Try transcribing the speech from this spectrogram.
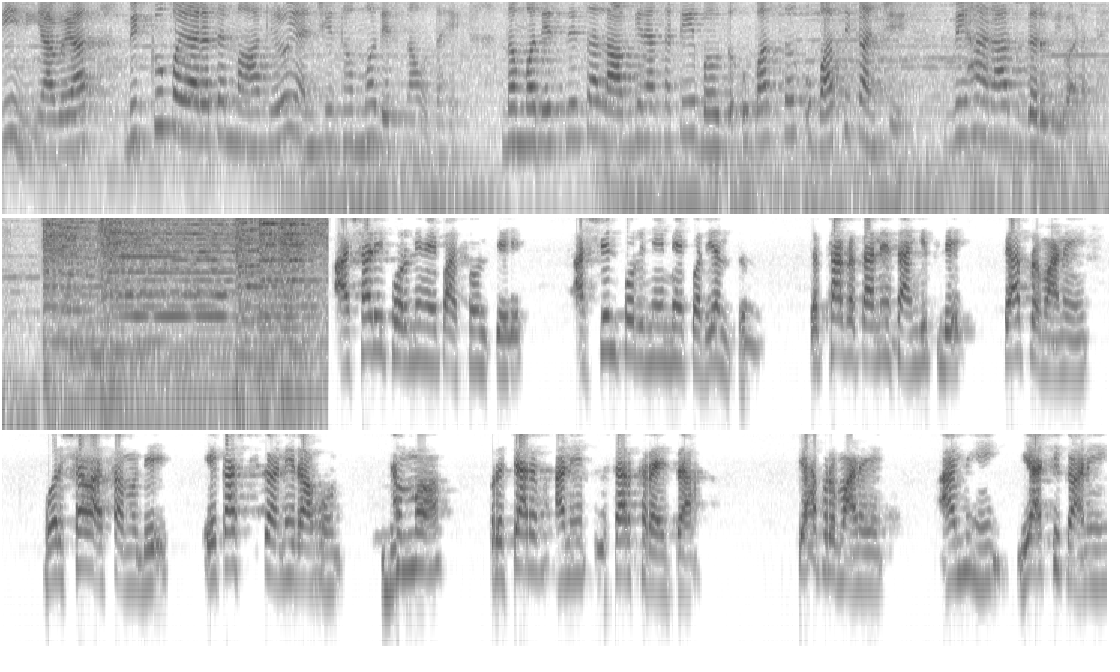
तीन या वेळात भिक्खू पयारतन महाथेरो यांची धम्मदेसना होत आहे. धम्मदेसनेचा लाभ घेण्यासाठी बौद्ध उपासक उपासिकांची विहारात गर्दी वाढत आहे. आषाढी पौर्णिमेपासून ते आश्विन पौर्णिमेपर्यंत तथागताने सांगितले त्याप्रमाणे वर्षावासामध्ये एकाच ठिकाणी राहून धम्म प्रचार आणि प्रसार करायचा. त्याप्रमाणे आम्ही या ठिकाणी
